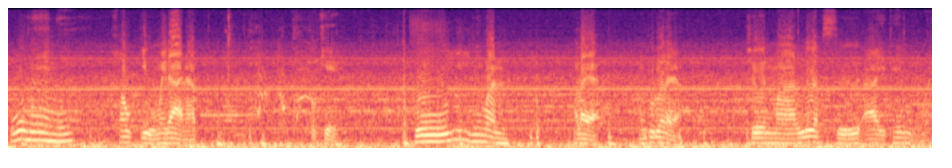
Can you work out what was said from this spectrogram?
โอ้แม่งเอ้ยเข้ากิวไม่ได้นะครับ โอเคเฮ้ยนี่มันอะไรอะมันพูดว่าอะไรอะเชิญมาเลือกซื้อไอเทมใหม่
